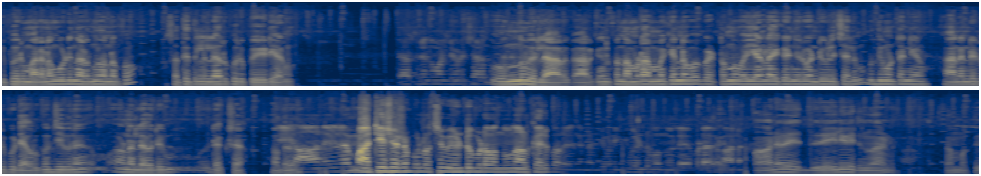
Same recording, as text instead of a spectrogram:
ഇപ്പോൾ ഒരു മരണം കൂടി നടന്നു പറഞ്ഞപ്പോൾ സത്യത്തിൽ എല്ലാവർക്കും ഒരു പേടിയാണ്. ഒന്നും വരില്ല. ആർ ആർക്കെങ്കിലും ഇപ്പം നമ്മുടെ അമ്മയ്ക്ക് തന്നെ പെട്ടെന്ന് വയ്യാണ്ടായി കഴിഞ്ഞ ഒരു വണ്ടി വിളിച്ചാലും ബുദ്ധിമുട്ട് തന്നെയാണ്. ആനന്റെ ഒരു പിടി. അവർക്കും ജീവന് ആണല്ലോ അവരും രക്ഷ. അത് മാറ്റിയ ശേഷം പുലർച്ചെ വീണ്ടും ഇവിടെ വന്നു ആൾക്കാർ പറയുന്നുണ്ട്. ആന? ആന ഡെയിലി വരുന്നതാണ്. നമുക്ക്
